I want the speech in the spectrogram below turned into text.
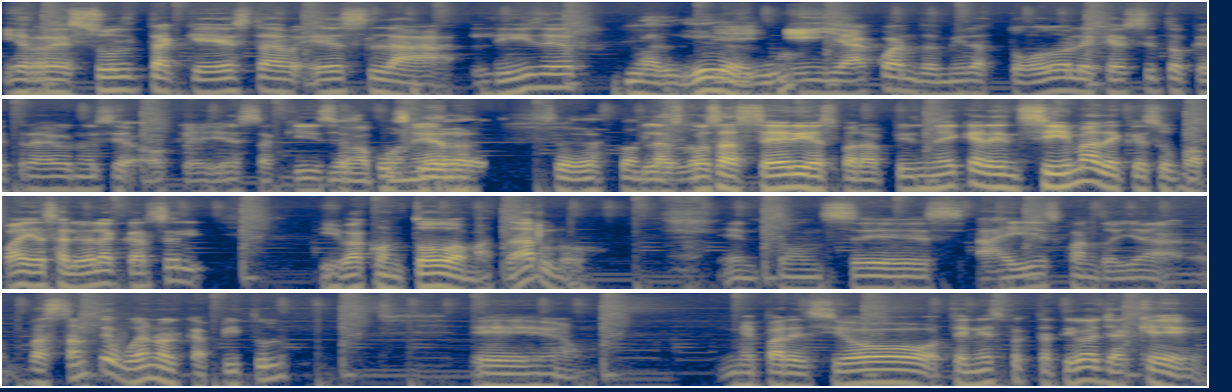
y resulta que esta es la líder. La líder. Y, ya cuando mira todo el ejército que trae, uno dice, ok, está aquí, se va a poner las cosas serias para Peacemaker, encima de que su papá ya salió de la cárcel va con todo a matarlo. Entonces ahí es cuando ya, bastante bueno el capítulo. Eh, me pareció, tenía expectativas ya que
